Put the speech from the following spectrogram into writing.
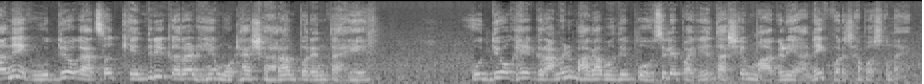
अनेक उद्योगाचं केंद्रीकरण हे मोठ्या शहरांपर्यंत आहे. उद्योग हे ग्रामीण भागामध्ये पोहोचले पाहिजेत अशी मागणी अनेक वर्षापासून आहेत.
